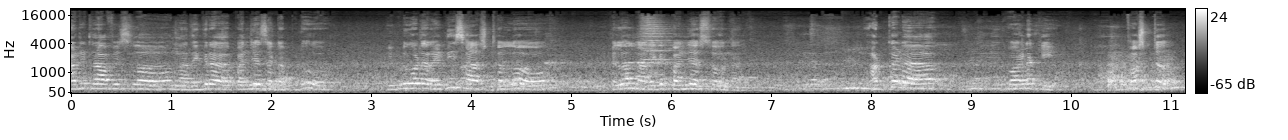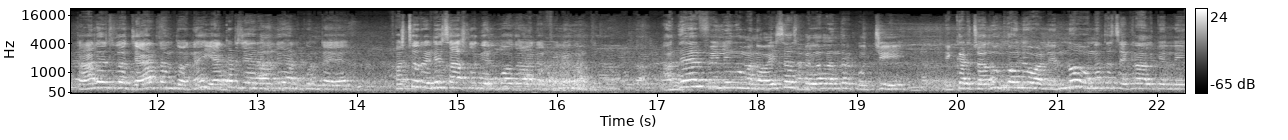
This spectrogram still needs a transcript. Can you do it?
ఆడిటర్ ఆఫీస్లో నా దగ్గర పనిచేసేటప్పుడు ఇప్పుడు కూడా రెడ్డిస్ హాస్టల్లో పిల్లలు నా దగ్గర పనిచేస్తూ ఉన్నారు. అక్కడ వాళ్ళకి ఫస్ట్ కాలేజీలో చేరటంతోనే ఎక్కడ చేరాలి అనుకుంటే ఫస్ట్ రెడీస్ హాస్టల్కి వెళ్ళిపోదాం అనే ఫీలింగ్ ఉంటుంది. అదే ఫీలింగ్ మన వైశాస్ పిల్లలందరికి వచ్చి ఇక్కడ చదువుకొని వాళ్ళు ఎన్నో ఉన్నత శిఖరాలకు వెళ్ళి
